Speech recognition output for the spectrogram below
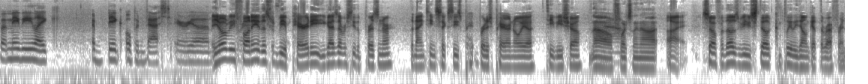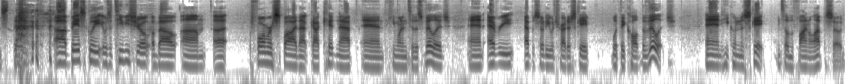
but maybe like a big open vast area. You know what would be funny? This would be a parody. You guys ever see The Prisoner, the 1960s pa- British paranoia TV show? No, fortunately not. All right. So for those of you who still completely don't get the reference, they, uh, basically it was a TV show about um, a former spy that got kidnapped, and he went into this village, and every episode he would try to escape what they called the village, and he couldn't escape until the final episode.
